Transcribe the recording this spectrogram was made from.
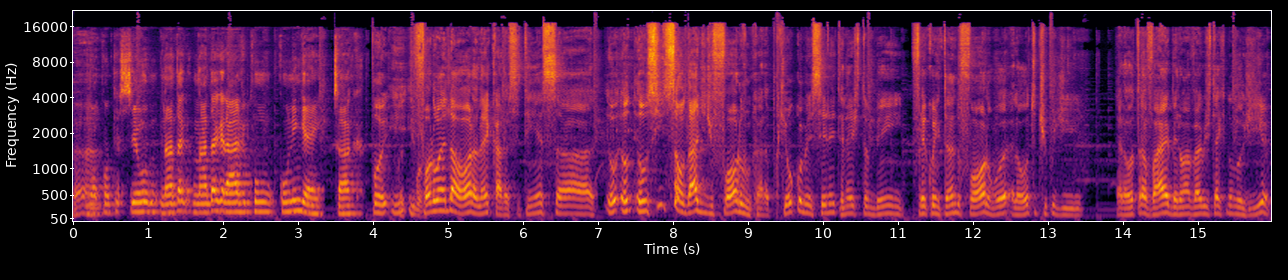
Não aconteceu nada, nada grave com, com ninguém, saca? Pô, e, e fórum é da hora, né, cara? Você tem essa. Eu, eu, eu sinto saudade de fórum, cara, porque eu comecei na internet também frequentando fórum, era outro tipo de. Era outra vibe, era uma vibe de tecnologia.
